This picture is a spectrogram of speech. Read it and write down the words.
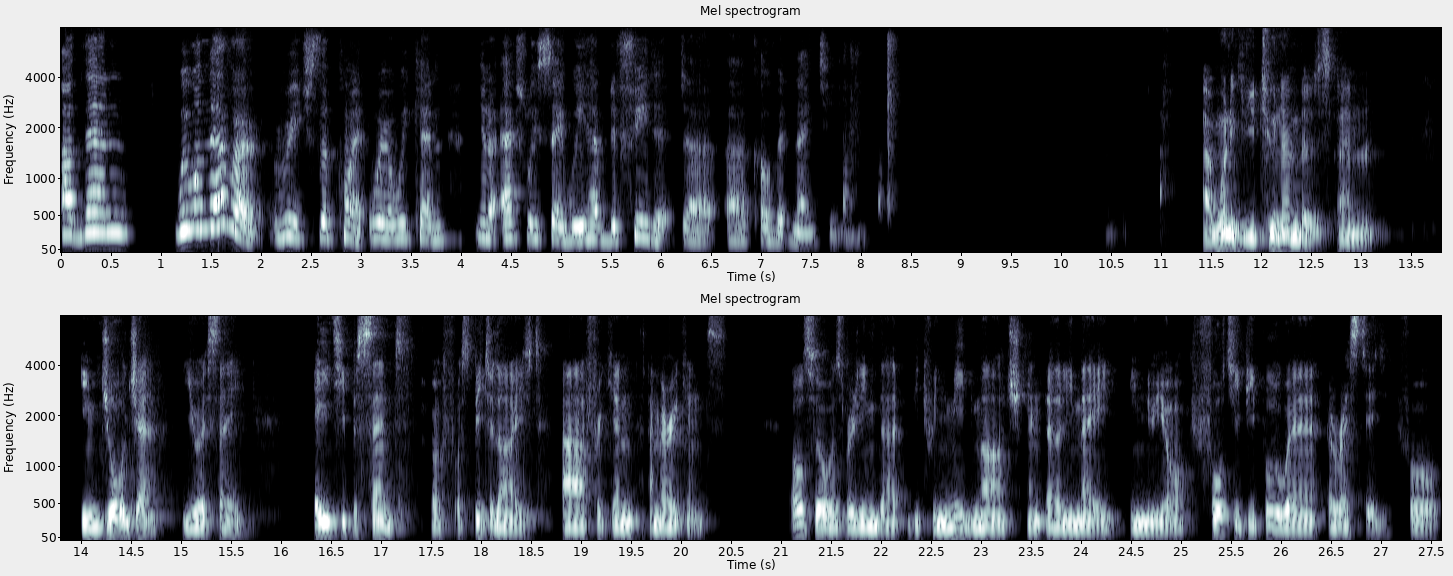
uh, then we will never reach the point where we can, you know, actually say we have defeated uh, uh, COVID-19. I'm going to give you two numbers. Um, in Georgia, USA, 80% of hospitalized are African Americans. Also, I was reading that between mid March and early May in New York, 40 people were arrested for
